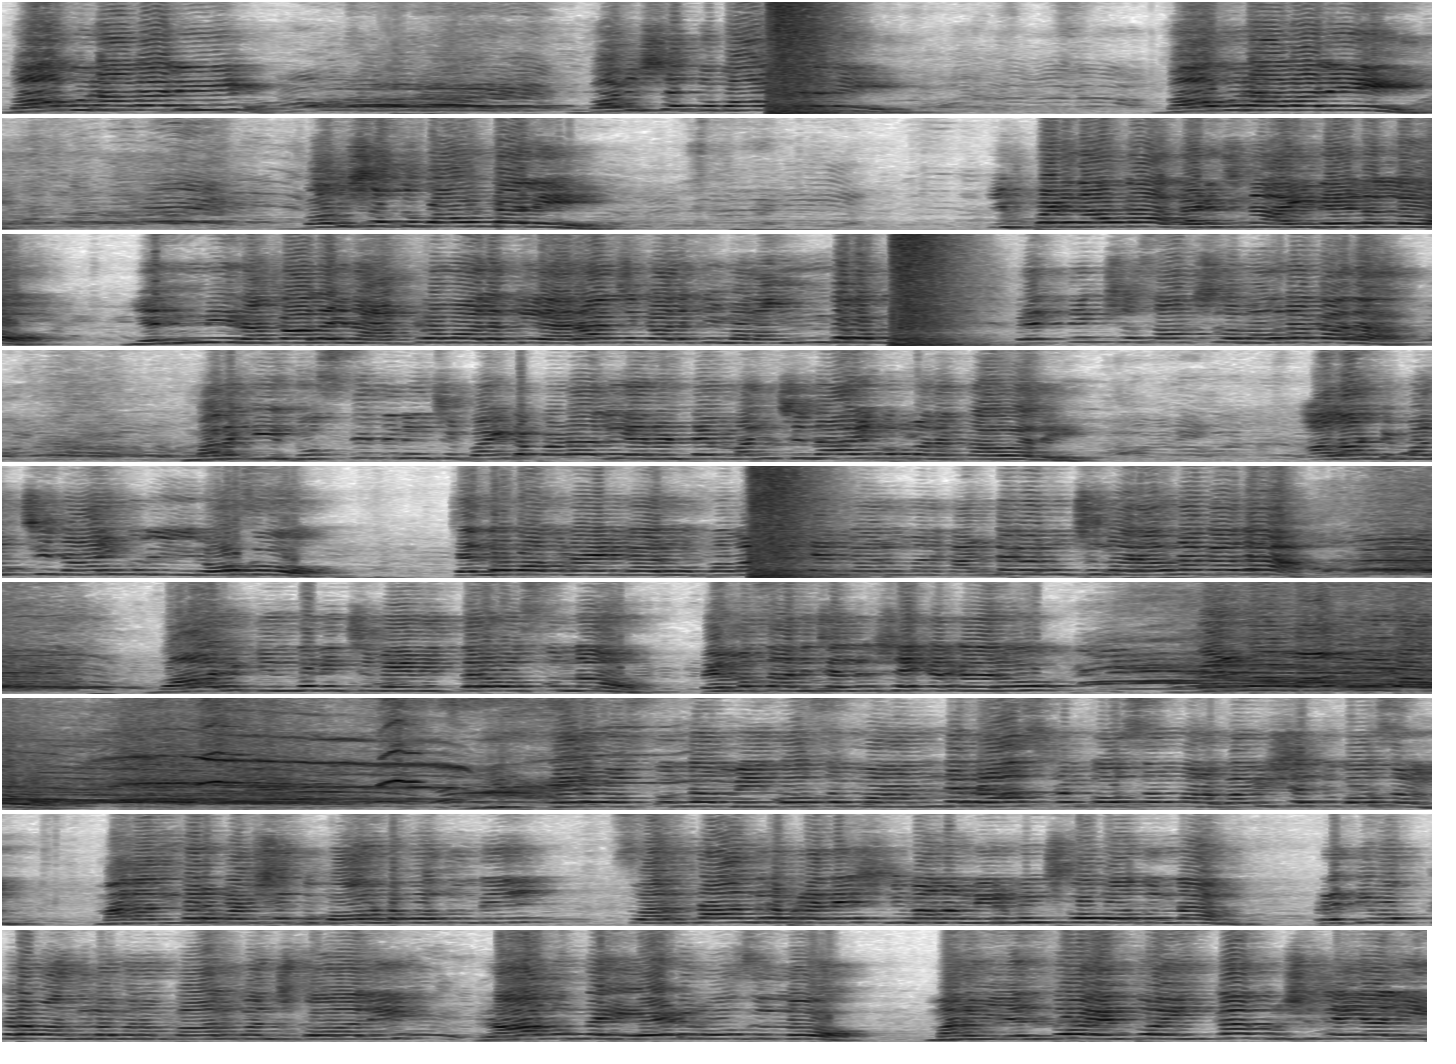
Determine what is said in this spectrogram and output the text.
బాబు రావాలి. భవిష్యత్తు బాగుండాలి. బాబు రావాలి. భవిష్యత్తు బాగుండాలి. ఇప్పటిదాకా గడిచిన ఐదేళ్ళలో ఎన్ని రకాలైన అక్రమాలకి అరాచకాలకి మనందరం ప్రత్యక్ష సాక్షులం అవునా కాదా? మనకి ఈ దుస్థితి నుంచి బయటపడాలి అని అంటే మంచి నాయకుడు మనకు కావాలి. మంచి నాయకులు ఈ రోజు. చంద్రబాబు నాయుడు గారు పవన్ కళ్యాణ్ గారు మనకు అండగా నుంచున్నారు అవునా కాదా? వారి కింద నుంచి మేము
